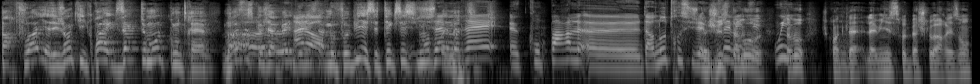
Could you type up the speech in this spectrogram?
parfois, il y a des gens qui croient exactement le contraire. Moi, c'est ce que j'appelle de l'islamophobie et c'est excessivement problématique. J'aimerais euh, qu'on parle euh, d'un autre sujet. Vous Juste un mot, dit- Oui. un mot. Je crois que la, la ministre Bachelot a raison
